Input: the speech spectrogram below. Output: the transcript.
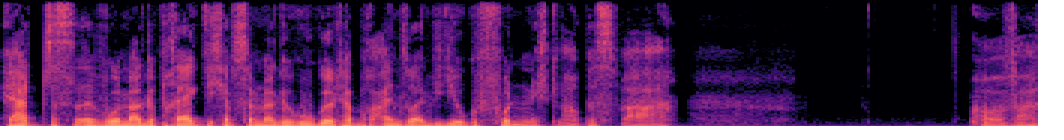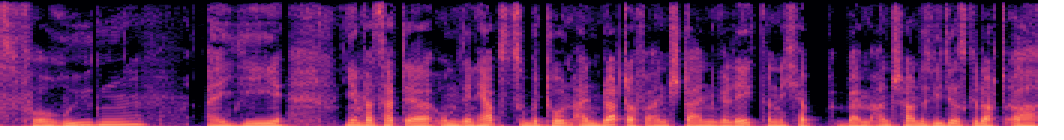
er hat das äh, wohl mal geprägt. Ich habe es dann mal gegoogelt, habe auch ein so ein Video gefunden. Ich glaube, es war, oh, war es vor Rügen? Aje. Jedenfalls hat er, um den Herbst zu betonen, ein Blatt auf einen Stein gelegt. Und ich habe beim Anschauen des Videos gedacht, oh,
